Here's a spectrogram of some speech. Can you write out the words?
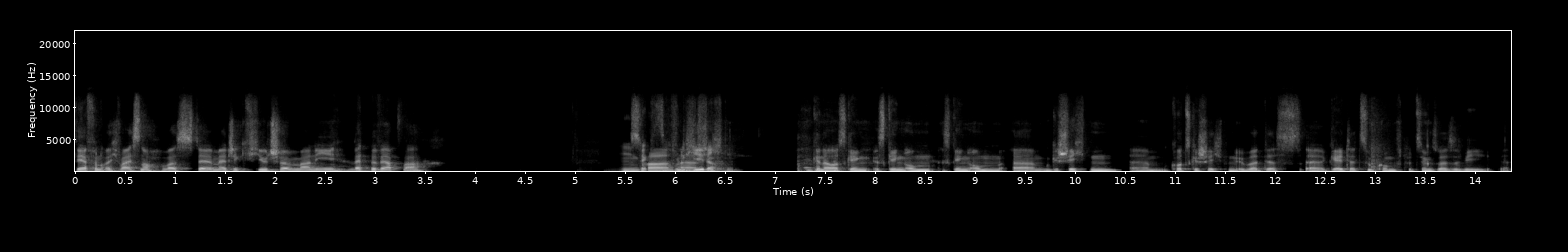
Wer von euch weiß noch, was der Magic Future Money Wettbewerb war? Das wir war, können äh, jeder. Geschichten. Genau, es ging, es ging um, es ging um ähm, Geschichten, ähm, Kurzgeschichten über das äh, Geld der Zukunft, beziehungsweise wie äh,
